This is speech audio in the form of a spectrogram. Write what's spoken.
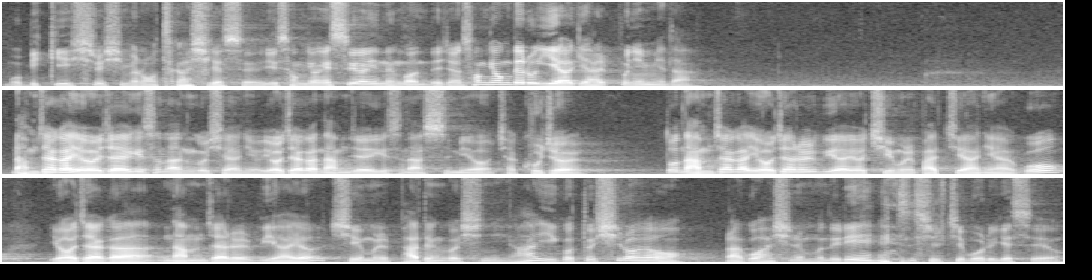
뭐 믿기 싫으시면 어떻게 하시겠어요? 이 성경에 쓰여 있는 건데 저는 성경대로 이야기할 뿐입니다. 남자가 여자에게서 난 것이 아니요 여자가 남자에게서 났으며 자 9절 또 남자가 여자를 위하여 지음을 받지 아니하고 여자가 남자를 위하여 지음을 받은 것이니 아 이것도 싫어요. 라고 하시는 분들이 있으실지 모르겠어요.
